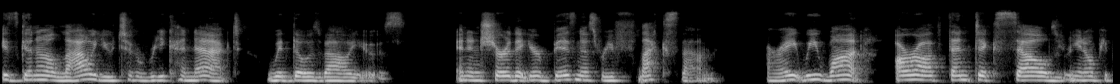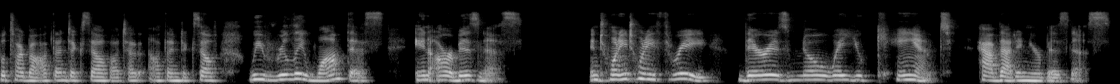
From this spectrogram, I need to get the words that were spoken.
is going to allow you to reconnect with those values and ensure that your business reflects them. All right. We want our authentic selves you know people talk about authentic self authentic self we really want this in our business in 2023 there is no way you can't have that in your business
